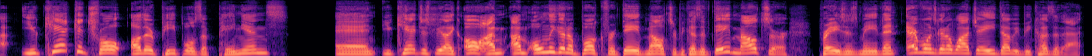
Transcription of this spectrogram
uh, you can't control other people's opinions. And you can't just be like, "Oh, I'm I'm only to book for Dave Meltzer because if Dave Meltzer praises me, then everyone's to watch AEW because of that."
